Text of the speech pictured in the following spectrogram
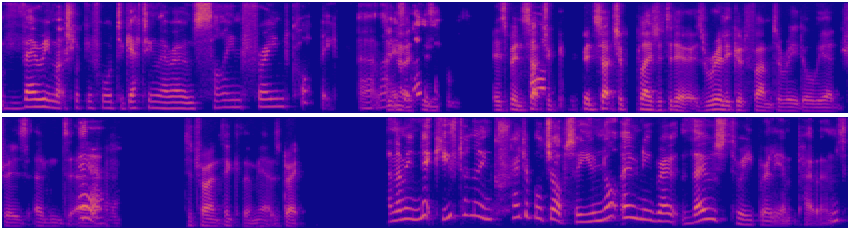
very much looking forward to getting their own signed framed copy. Uh, that is know, it's, it's been such a it's been such a pleasure to do. It was really good fun to read all the entries and uh, yeah. to try and think of them. Yeah, it was great. And I mean, Nick, you've done an incredible job. So you not only wrote those three brilliant poems,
